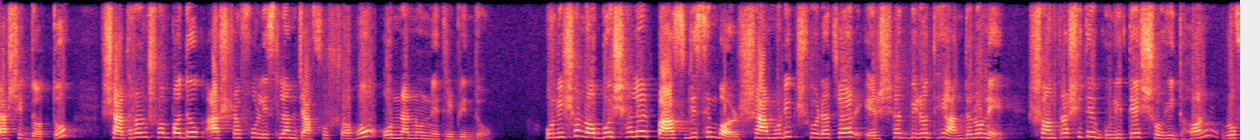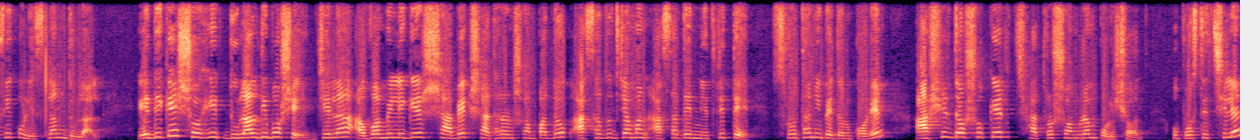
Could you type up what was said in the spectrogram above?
রাশিক দত্ত, সাধারণ সম্পাদক আশরাফুল ইসলাম জাফর সহ অন্যান্য নেতৃবৃন্দ। উনিশশো নব্বই সালের পাঁচ ডিসেম্বর সামরিক স্বৈরাচার এরশাদ বিরোধী আন্দোলনে সন্ত্রাসীদের গুলিতে শহীদ হন রফিকুল ইসলাম দুলাল। এদিকে শহীদ দুলাল দিবসে জেলা আওয়ামী লীগের সাবেক সাধারণ সম্পাদক আসাদুজ্জামান আসাদের নেতৃত্বে শ্রদ্ধা নিবেদন করেন আশির দশকের ছাত্র সংগ্রাম পরিষদ। উপস্থিত ছিলেন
